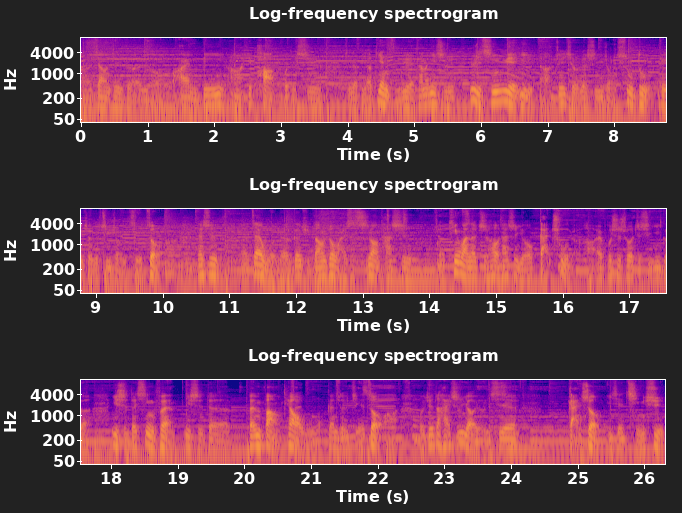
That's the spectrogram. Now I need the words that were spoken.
呃，像这个有 R&B 啊、Hip Hop 或者是这个比较电子乐，他们一直日新月异啊，追求的是一种速度，追求的是一种节奏啊。但是，呃，在我的歌曲当中，我还是希望它是。听完了之后，它是有感触的啊，而不是说只是一个一时的兴奋、一时的奔放、跳舞，跟着节奏啊。我觉得还是要有一些感受、一些情绪，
